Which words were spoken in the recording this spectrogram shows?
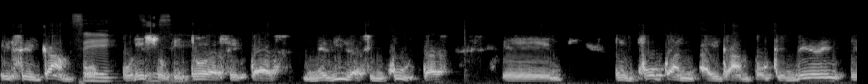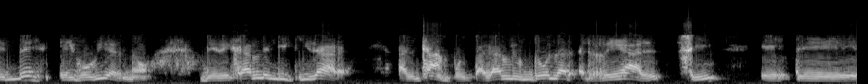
es el campo. Por eso que todas estas medidas injustas eh, enfocan al campo, que en vez, en vez el gobierno de dejarle liquidar al campo y pagarle un dólar real, ¿sí? Este,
